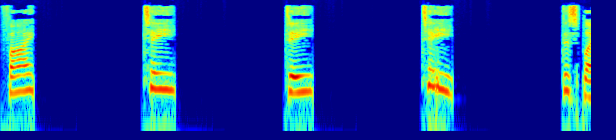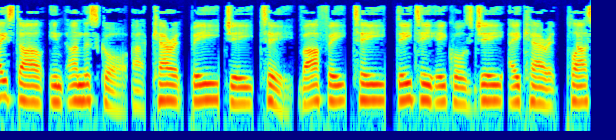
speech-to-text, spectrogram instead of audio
Phi T D T. Display style int underscore a caret b g t. Varphi t dt equals g a caret plus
